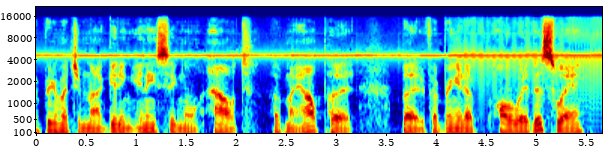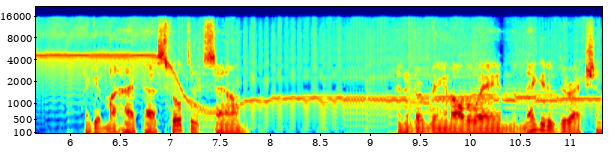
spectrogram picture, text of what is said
I pretty much am not getting any signal out of my output. But if I bring it up all the way this way, I get my high pass filtered sound. And if I bring it all the way in the negative direction,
